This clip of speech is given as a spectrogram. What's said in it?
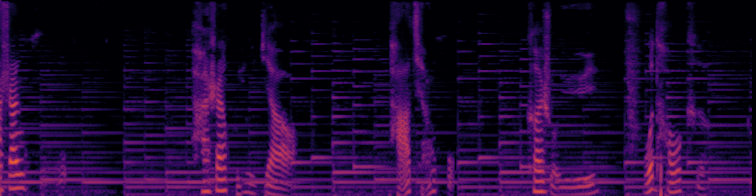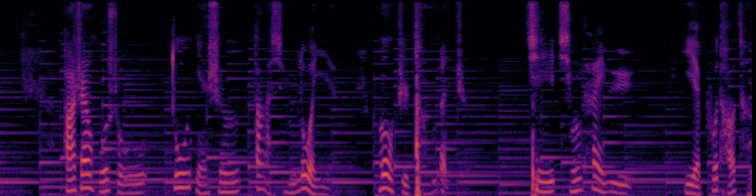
山虎，爬山虎又叫爬墙虎，科属于葡萄科。爬山虎属多年生大型落叶木质藤本植物，其形态与野葡萄藤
